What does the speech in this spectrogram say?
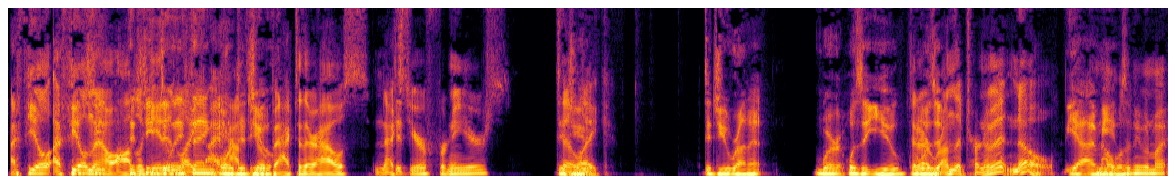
I feel I feel Did now she obligated. Like anything, I or have did to you- go back to their house next Did- year for New Year's did to you like. did you run it? Where was it you? Did was I it- run the tournament? No, Yeah, I no, mean, it wasn't even my.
